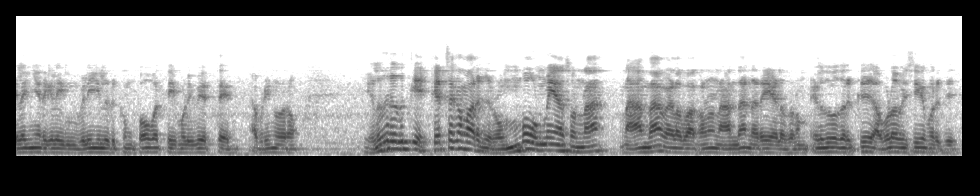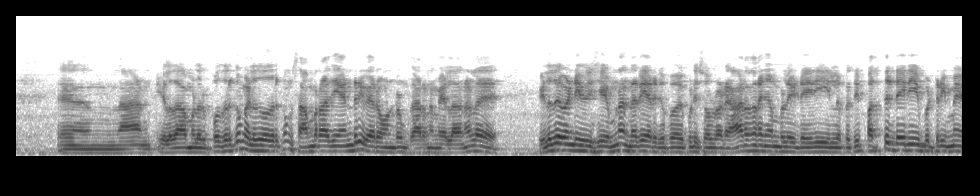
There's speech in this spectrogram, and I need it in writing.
இளைஞர்களின் வெளியில் இருக்கும் கோபத்தை மொழிபெயர்த்தேன் அப்படின்னு வரும். எழுதுறதுக்கு எக்கச்சக்கமாக இருக்குது ரொம்ப உண்மையாக சொன்னால் நான் தான் வேலை பார்க்கணும். நான் தான் நிறைய எழுதணும். எழுதுவதற்கு அவ்வளோ விஷயம் இருக்குது நான் எழுதாமல் இருப்பதற்கும் எழுதுவதற்கும் சாம்ராஜ்யன்றி வேறு ஒன்றும் காரணமே இல்லை. அதனால் எழுத வேண்டிய விஷயம்னா நிறைய இருக்குது இப்போ எப்படி சொல்கிறேன் ஆனந்தரங்கம்பள்ளி டைரியில் பற்றி பத்து டைரியை பற்றியுமே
